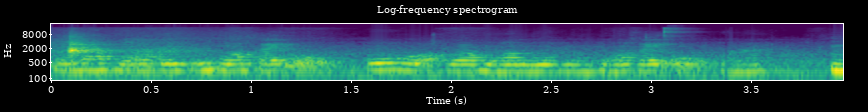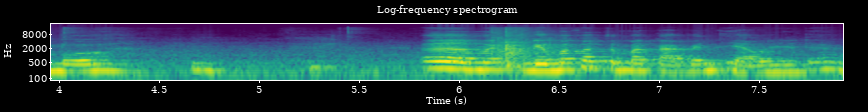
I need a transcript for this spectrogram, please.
มันว่าหัวเป็นหัวไก่อกปูบอกว่าหัวงูหัวไก่อกนะบัวเออมันเดี๋ยวมันก็จะมาตัดเป็นแถวอยู่เด้อ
